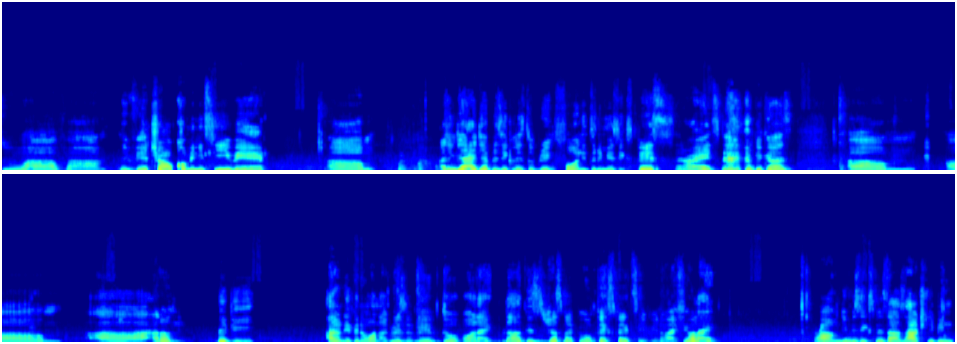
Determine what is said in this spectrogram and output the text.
to have um, a virtual community where, um, I think the idea basically is to bring fun into the music space, right? because, um, um, uh, I don't maybe I don't even want to agree with me though, but like that, this is just my own perspective. You know, I feel like um, the music space has actually been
